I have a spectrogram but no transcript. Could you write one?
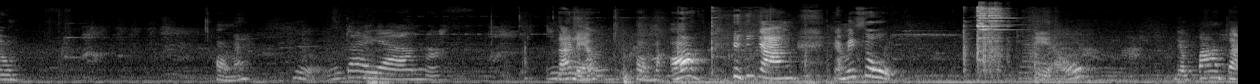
ดม หอมไหมหนูได้ยังอะได้แล้ว หอมมากอ๋อ ยังยังไม่สุก เดี๋ยว เดี๋ยวป้าจะ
